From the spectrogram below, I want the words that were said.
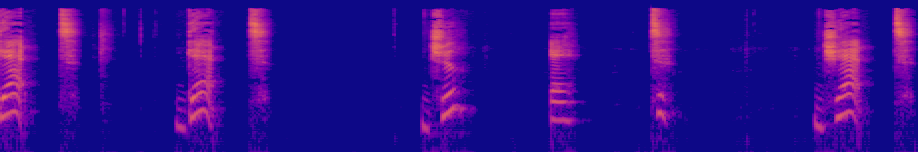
Get, get. J, e, t. Jet,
